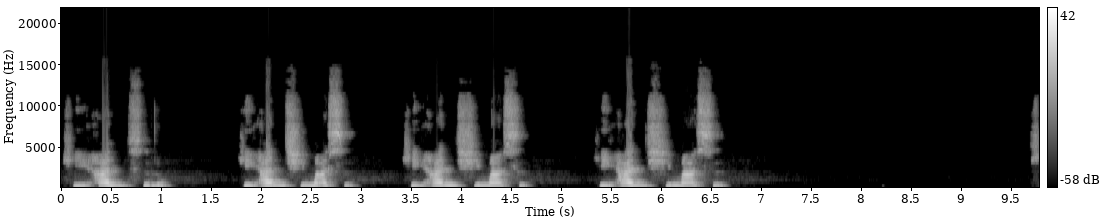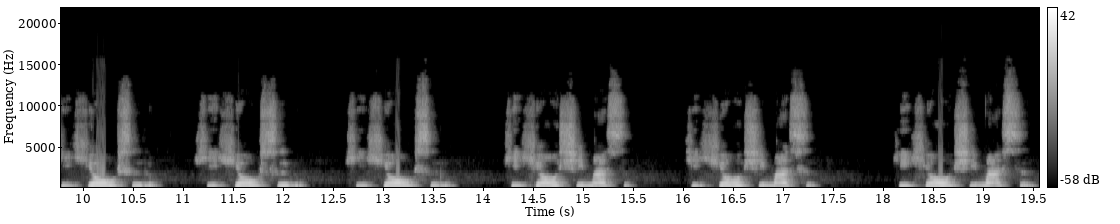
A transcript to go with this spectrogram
批判する。批判します。批判します。批判します。批評する、批評する、批評する、批評します、批評します、批評します。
